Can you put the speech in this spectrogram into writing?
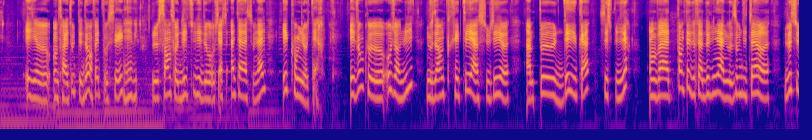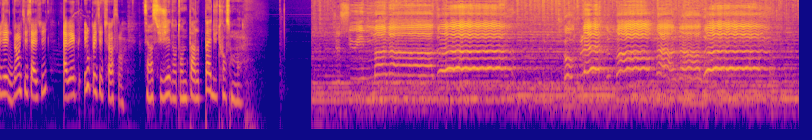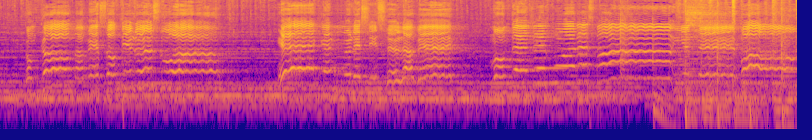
Et euh, on travaille toutes les deux en fait au CEREC, eh le Centre d'études et de recherche internationale et communautaire. Et donc euh, aujourd'hui, nous allons traiter un sujet un peu délicat, si je puis dire. On va tenter de faire deviner à nos auditeurs le sujet dont il s'agit avec une petite chanson. C'est un sujet dont on ne parle pas du tout en ce moment. Je suis malade. Laisser seul avec mon désespoir. Il fait bon,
